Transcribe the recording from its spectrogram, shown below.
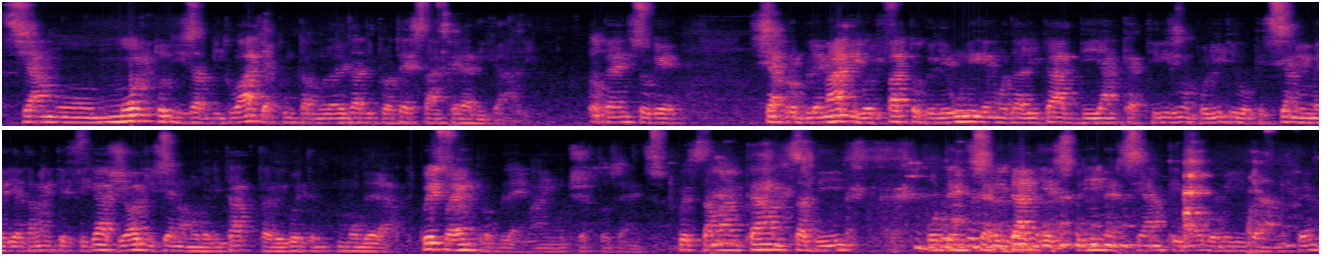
siamo molto disabituati appunto a modalità di protesta anche radicali. Io penso che sia problematico il fatto che le uniche modalità di anche attivismo politico che siano immediatamente efficaci oggi siano modalità tra virgolette moderate. Questo è un problema in un certo senso. Questa mancanza di potenzialità di esprimersi anche in modo militante.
